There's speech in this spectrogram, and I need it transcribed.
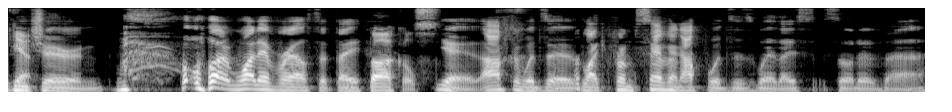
future and whatever else that they Sparkles. yeah afterwards uh, like from seven upwards is where they sort of uh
